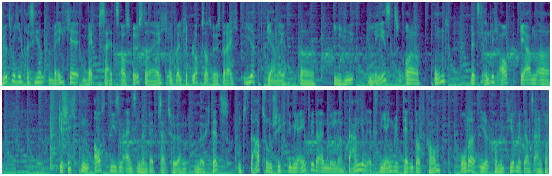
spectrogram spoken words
würde mich interessieren, welche Websites aus Österreich und welche Blogs aus Österreich ihr gerne äh, lest äh, und letztendlich auch gern äh, Geschichten aus diesen einzelnen Websites hören möchtet. Und dazu schickt ihr mir entweder ein Mail an daniel at theangryteddy.com oder ihr kommentiert mir ganz einfach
